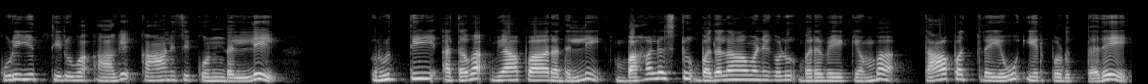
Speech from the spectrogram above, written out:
ಕುಡಿಯುತ್ತಿರುವ ಹಾಗೆ ಕಾಣಿಸಿಕೊಂಡಲ್ಲಿ ವೃತ್ತಿ ಅಥವಾ ವ್ಯಾಪಾರದಲ್ಲಿ ಬಹಳಷ್ಟು ಬದಲಾವಣೆಗಳು ಬರಬೇಕೆಂಬ ತಾಪತ್ರಯವು ಏರ್ಪಡುತ್ತದೆ.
